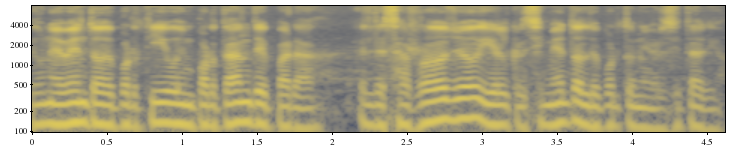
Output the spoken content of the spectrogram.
un evento deportivo importante para el desarrollo y el crecimiento del deporte universitario.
